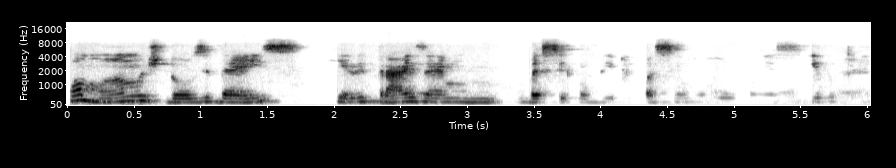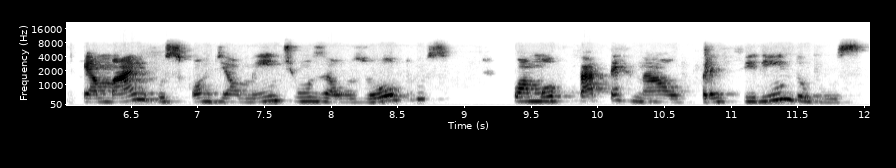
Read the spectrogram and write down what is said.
Romanos 12, 10, que ele traz, é um versículo bíblico assim, muito conhecido, que é amai-vos cordialmente uns aos outros, com amor fraternal, preferindo-vos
